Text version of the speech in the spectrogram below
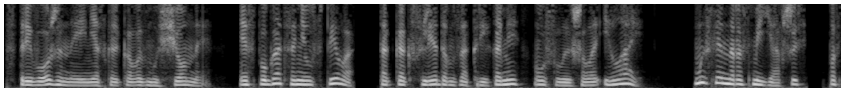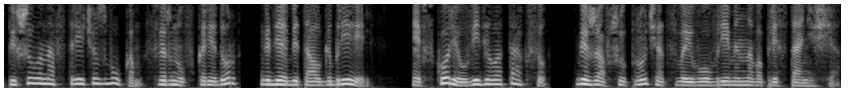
встревоженные и несколько возмущенные. Испугаться не успела, так как следом за криками услышала Илай. Мысленно рассмеявшись, поспешила навстречу звукам, свернув в коридор, где обитал Габриэль, и вскоре увидела таксу, бежавшую прочь от своего временного пристанища.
